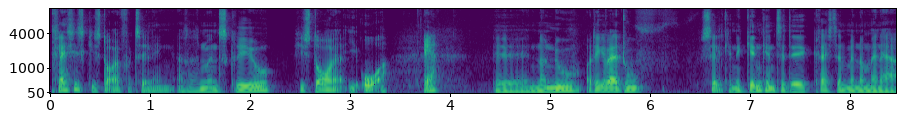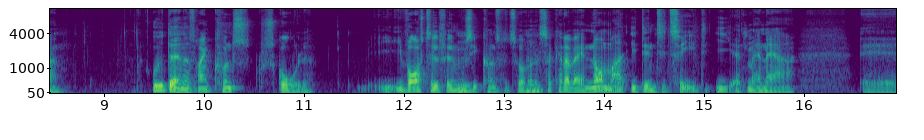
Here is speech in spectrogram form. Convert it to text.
klassisk historiefortælling. Altså simpelthen skrive historier i ord. Ja. Øh, når nu, og det kan være, at du selv kan genkende til det, Christian, men når man er uddannet fra en kunstskole, i, i vores tilfælde mm. musikkonservatoriet, mm. så kan der være enormt meget identitet i, at man er, øh,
